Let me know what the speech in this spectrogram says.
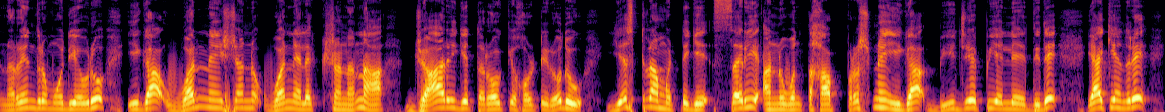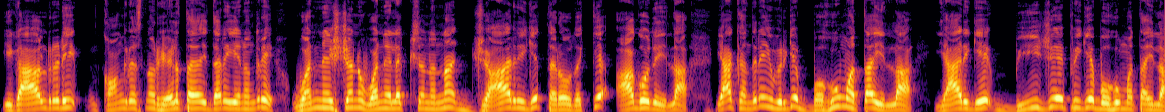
ನರೇಂದ್ರ ಮೋದಿ ಅವರು ಈಗ ಒನ್ ನೇಷನ್, ಒನ್ ಎಲೆಕ್ಷನ್ ಅನ್ನ ಜಾರಿಗೆ ತರೋಕೆ ಹೊರಟಿರೋದು ಎಷ್ಟರ ಮಟ್ಟಿಗೆ ಸರಿ ಅನ್ನುವಂತಹ ಪ್ರಶ್ನೆ ಈಗ ಬಿ ಜೆ ಪಿಯಲ್ಲೇ ಎದ್ದಿದೆ. ಯಾಕೆ ಅಂದರೆ ಈಗ ಆಲ್ರೆಡಿ ಕಾಂಗ್ರೆಸ್ನವ್ರು ಹೇಳ್ತಾ ಇದ್ದಾರೆ ಏನಂದರೆ ಒನ್ ನೇಷನ್ ಒನ್ ಎಲೆಕ್ಷನನ್ನು ಜಾರಿಗೆ ತರೋದಕ್ಕೆ ಆಗೋದೇ ಇಲ್ಲ. ಯಾಕಂದರೆ ಇವರಿಗೆ ಬಹುಮತ ಇಲ್ಲ. ಯಾರಿಗೆ ಬಿ ಜೆ ಪಿಗೆ ಬಹುಮತ ಇಲ್ಲ.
